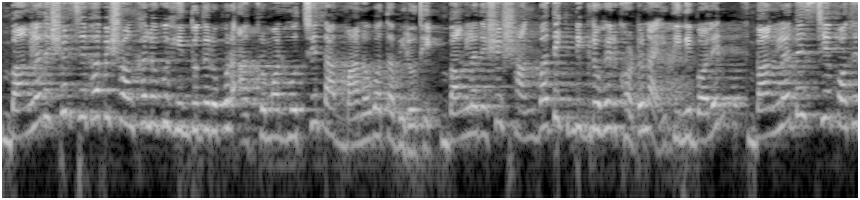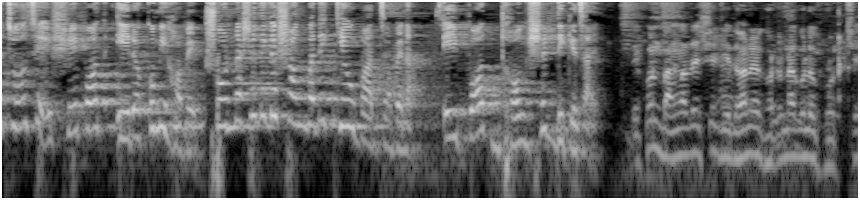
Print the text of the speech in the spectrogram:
বাংলাদেশের যেভাবে সংখ্যালঘু হিন্দুদের ওপর আক্রমণ হচ্ছে তা মানবতা বিরোধী। বাংলাদেশে সাংবাদিক নিগ্রহের ঘটনায় তিনি বলেন, বাংলাদেশ যে পথে চলছে সে পথ এরকমই হবে। সন্ন্যাসী থেকে সাংবাদিক কেউ বাদ যাবে না। এই পথ ধ্বংসের দিকে যায়। দেখুন বাংলাদেশে যে ধরনের ঘটনাগুলো ঘটছে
